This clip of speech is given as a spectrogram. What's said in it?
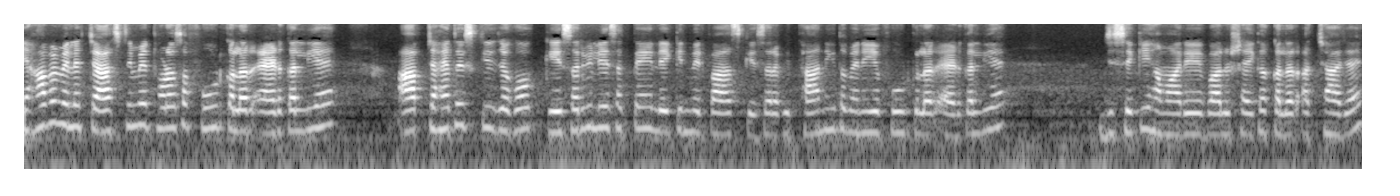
यहाँ पे मैंने चाशनी में थोड़ा सा फ़ूड कलर ऐड कर लिया है। आप चाहें तो इसकी जगह केसर भी ले सकते हैं, लेकिन मेरे पास केसर अभी था नहीं तो मैंने ये फ़ूड कलर ऐड कर लिया है, जिससे कि हमारे बालूशाही का कलर अच्छा आ जाए।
